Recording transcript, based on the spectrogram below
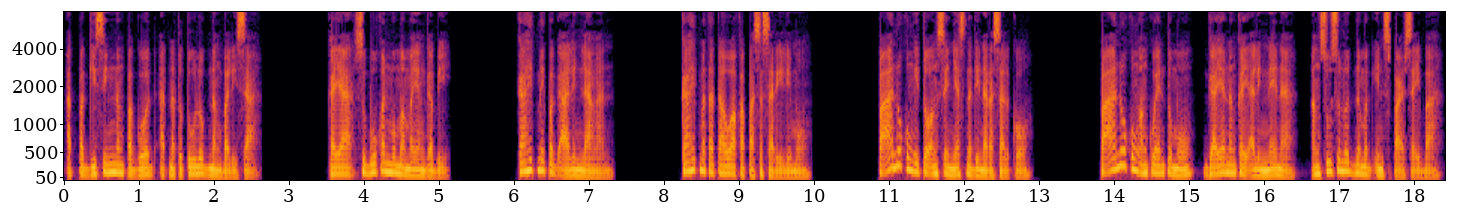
at paggising ng pagod at natutulog ng balisa. Kaya, subukan mo mamayang gabi. Kahit may pag-aalinlangan. Kahit matatawa ka pa sa sarili mo. Paano kung ito ang senyas na dinarasal ko? Paano kung ang kwento mo, gaya ng kay Aling Nena, ang susunod na mag-inspire sa iba?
